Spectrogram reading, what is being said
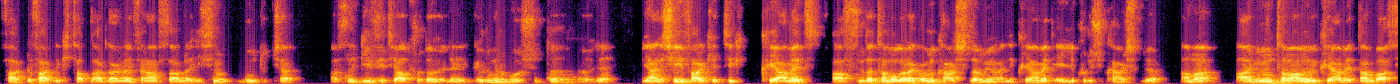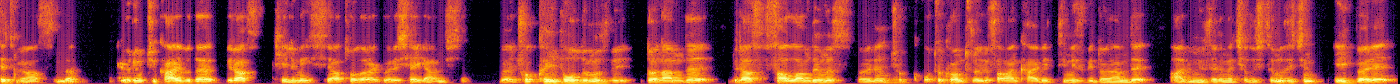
farklı farklı kitaplardan referanslarla isim buldukça aslında Gizli Tiyatro da öyle, Görünür Boşluk da öyle. Yani şeyi fark ettik. Kıyamet aslında tam olarak onu karşılamıyor. Hani kıyamet 50 kuruşu karşılıyor. Ama albümün tamamı bir kıyametten bahsetmiyor aslında. Görüntü kaybı da biraz kelime hissiyatı olarak böyle şey gelmişti. Böyle çok kayıp olduğumuz bir dönemde biraz sallandığımız böyle Hı hı. çok otokontrolü falan kaybettiğimiz bir dönemde albüm üzerine çalıştığımız için ilk böyle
